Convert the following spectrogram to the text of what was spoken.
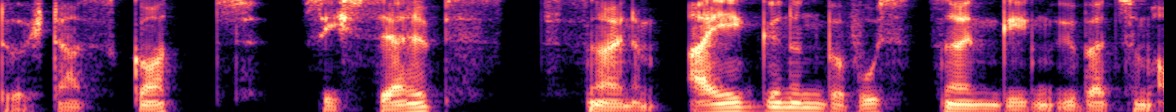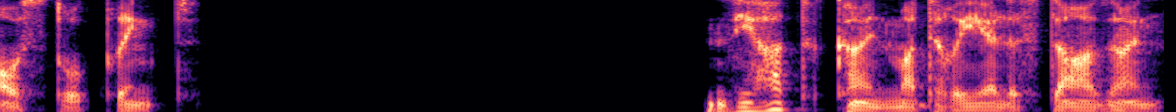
durch das Gott sich selbst seinem eigenen Bewusstsein gegenüber zum Ausdruck bringt. Sie hat kein materielles Dasein,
